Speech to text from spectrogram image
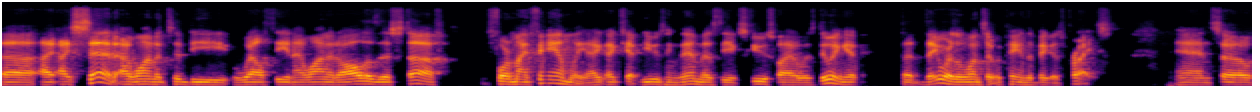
uh, I, I, said I wanted to be wealthy and I wanted all of this stuff for my family. I, I, kept using them as the excuse why I was doing it, but they were the ones that were paying the biggest price. And so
